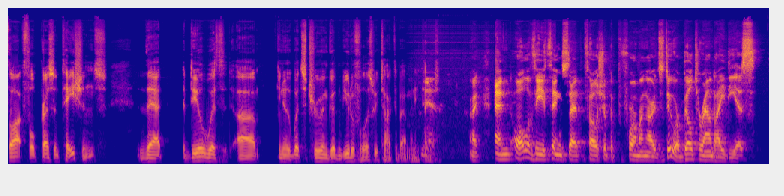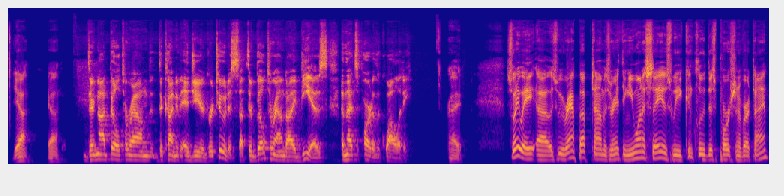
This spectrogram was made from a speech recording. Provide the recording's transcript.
thoughtful presentations that deal with uh, you know what's true and good and beautiful as we've talked about many times. Yeah. right. And all of the things that fellowship of performing arts do are built around ideas. Yeah yeah. They're not built around the kind of edgy or gratuitous stuff. They're built around ideas and that's part of the quality Right. So, anyway, uh, as we wrap up, Tom, is there anything you want to say as we conclude this portion of our time?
